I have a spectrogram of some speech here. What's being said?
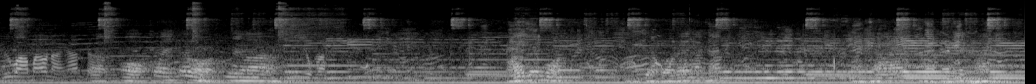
หรือว่ามาเอาหนังงานกันออกไปตลอดเวลานี่อยู่ครับหายไปหมดอาจจะบอกได้นะครับแต่ถ้าแต่ไม่ทัน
